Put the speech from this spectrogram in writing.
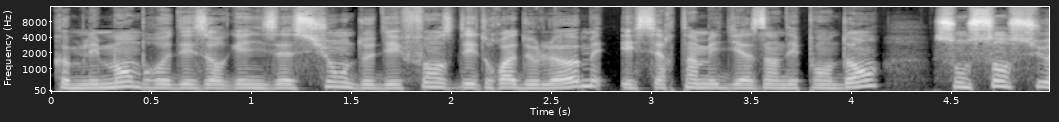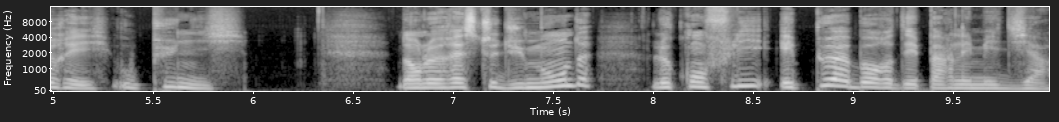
comme les membres des organisations de défense des droits de l'homme et certains médias indépendants, sont censurés ou punis. Dans le reste du monde, le conflit est peu abordé par les médias.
